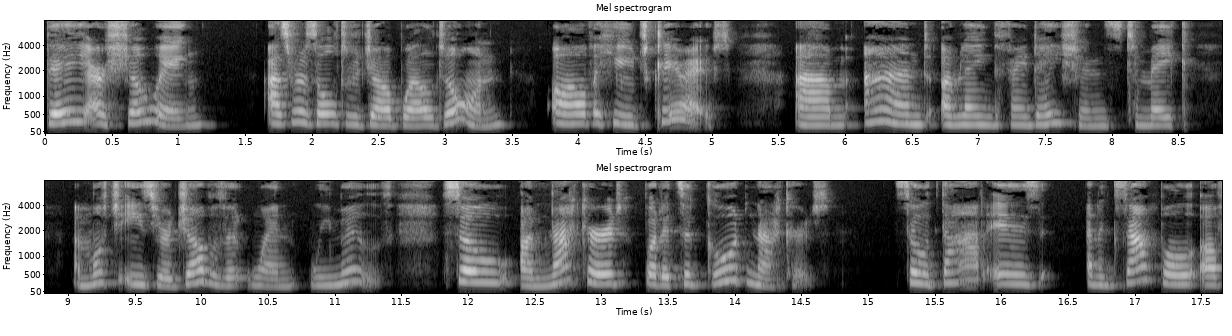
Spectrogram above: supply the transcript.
they are showing as a result of a job well done of a huge clear out. Um, and I'm laying the foundations to make a much easier job of it when we move. So I'm knackered, but it's a good knackered. So that is an example of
